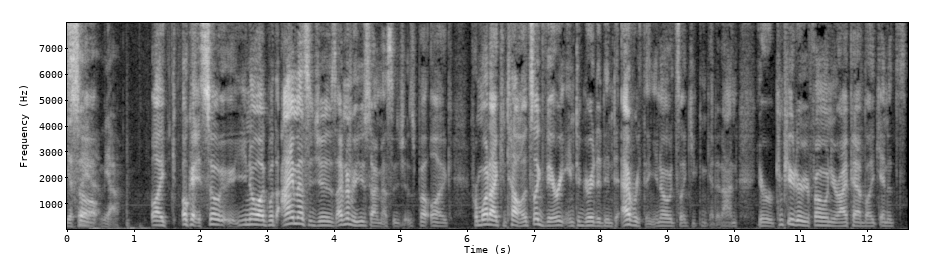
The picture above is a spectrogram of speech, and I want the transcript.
Yes. So- I am. Yeah. like okay so you know like with imessages i've never used imessages but like from what i can tell it's like very integrated into everything you know it's like you can get it on your computer your phone your ipad like and it's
